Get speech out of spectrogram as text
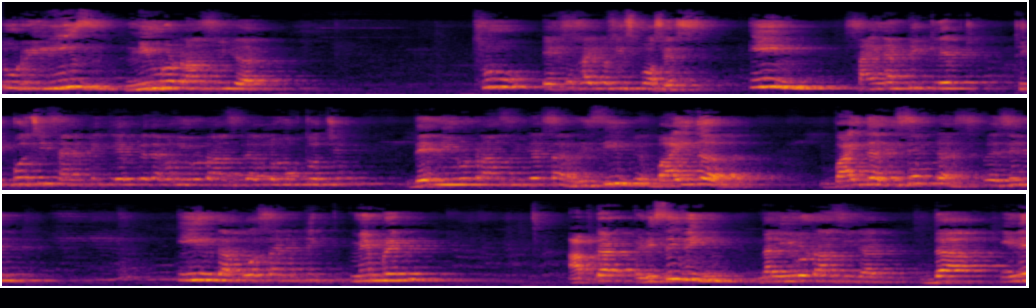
to release neurotransmitter through exocytosis process in synaptic cleft ঠিক বলছি synaptic cleft এ দেখো নিউরোট্রান্সমিটারগুলো মুক্ত হচ্ছে then neurotransmitters are received by the by the receptors present in the postsynaptic membrane after receiving the neurotransmitter the na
